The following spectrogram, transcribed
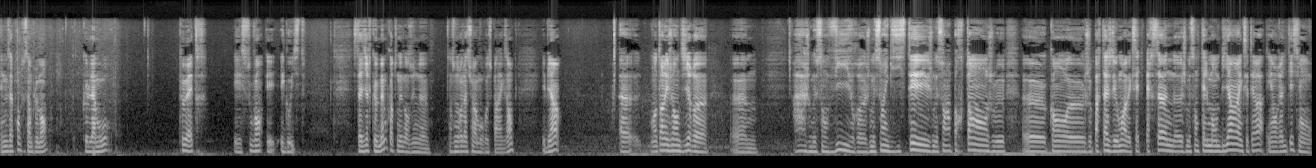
Elle nous apprend tout simplement que l'amour peut être et souvent est égoïste. C'est-à-dire que même quand on est dans une dans une relation amoureuse par exemple, eh bien, euh, on entend les gens dire euh, euh, ah je me sens vivre, je me sens exister, je me sens important, je quand je partage des moments avec cette personne, je me sens tellement bien, etc. Et en réalité, si on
